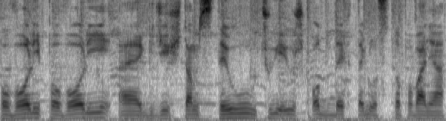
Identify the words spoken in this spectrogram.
powoli, powoli e, gdzieś tam z tyłu czuję już oddech tego stopowania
